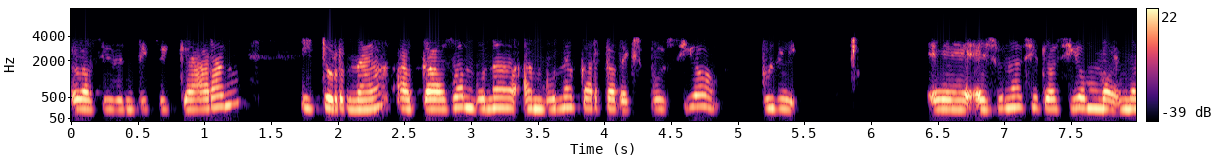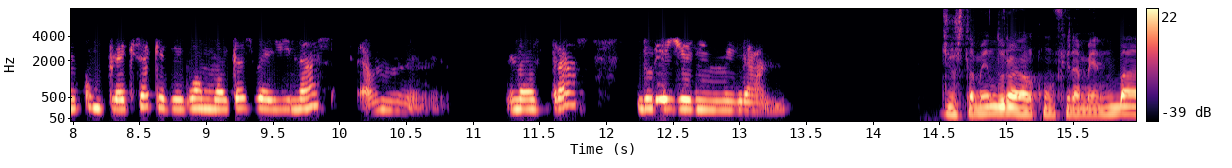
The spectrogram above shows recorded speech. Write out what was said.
les identificaren i tornar a casa amb una, amb una carta d'expulsió. Vull dir, eh, és una situació molt, molt complexa que viuen moltes veïnes eh, nostres d'origen immigrant. Justament durant el confinament va,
